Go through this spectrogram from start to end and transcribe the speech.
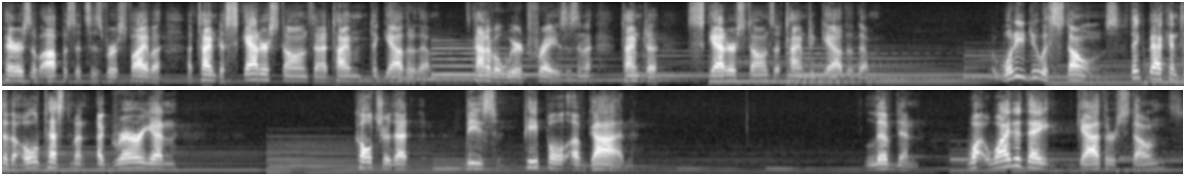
pairs of opposites is verse 5 a, a time to scatter stones and a time to gather them. It's kind of a weird phrase, isn't it? Time to scatter stones, a time to gather them. What do you do with stones? Think back into the Old Testament agrarian culture that these people of God lived in. Why, why did they gather stones?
